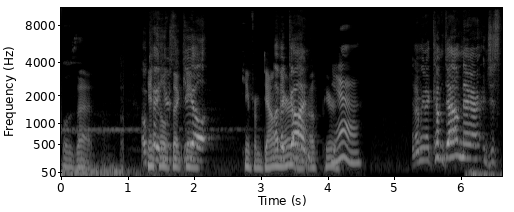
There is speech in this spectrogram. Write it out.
What was that? Okay, Can't tell here's if the deal. Came, came from down I have a there gun. or up here. Yeah. And I'm gonna come down there and just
